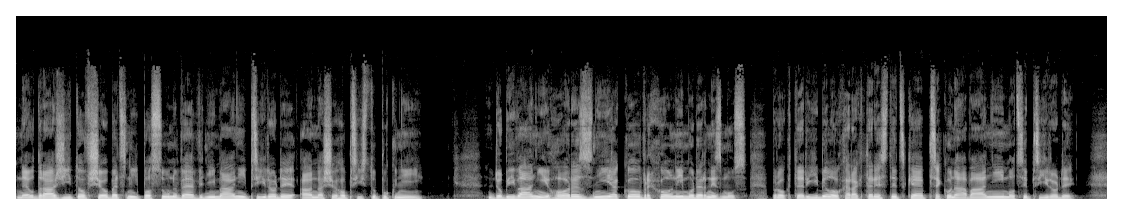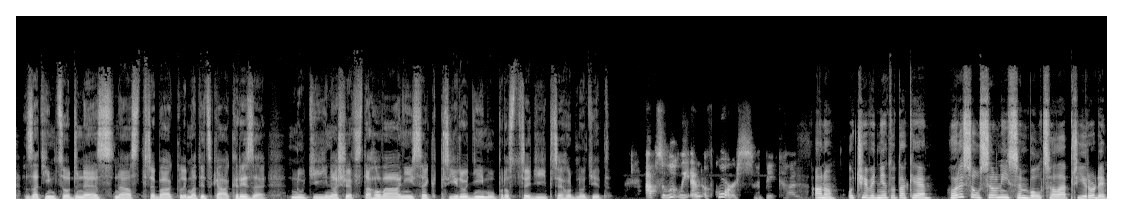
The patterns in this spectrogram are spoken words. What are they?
Neodráží to všeobecný posun ve vnímání přírody a našeho přístupu k ní? Dobývání hor zní jako vrcholný modernismus, pro který bylo charakteristické překonávání moci přírody. Zatímco dnes nás třeba klimatická krize nutí naše vztahování se k přírodnímu prostředí přehodnotit. Ano, očividně to tak je. Hory jsou silný symbol celé přírody.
